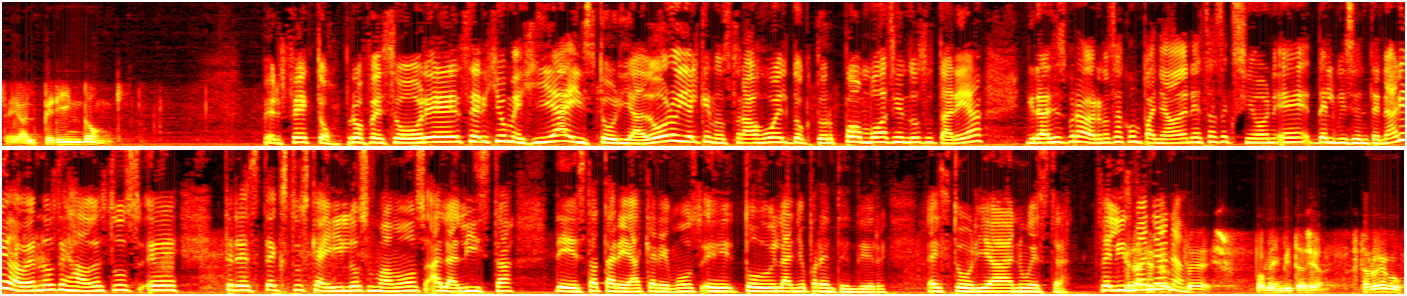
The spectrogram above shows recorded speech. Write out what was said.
de Alperín Dongui. Perfecto. Profesor eh, Sergio Mejía, historiador, hoy el que nos trajo el doctor Pombo haciendo su tarea. Gracias por habernos acompañado en esta sección eh, del Bicentenario y de habernos dejado estos eh, tres textos que ahí los sumamos a la lista de esta tarea que haremos eh, todo el año para entender la historia nuestra. Feliz Gracias mañana. a ustedes por la invitación. Hasta luego.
